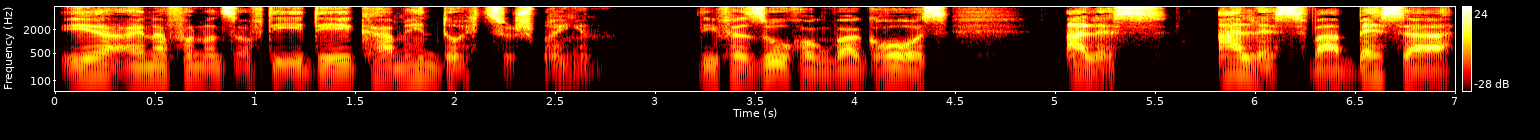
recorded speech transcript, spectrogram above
ehe einer von uns auf die Idee kam, hindurchzuspringen. Die Versuchung war groß. Alles, alles war besser,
